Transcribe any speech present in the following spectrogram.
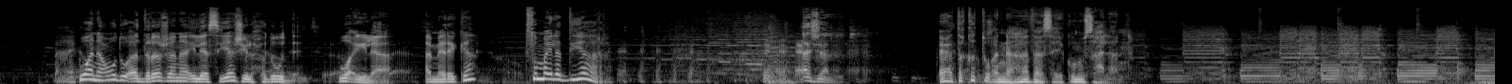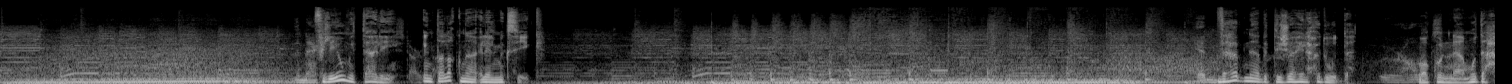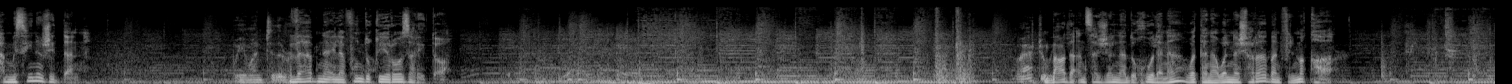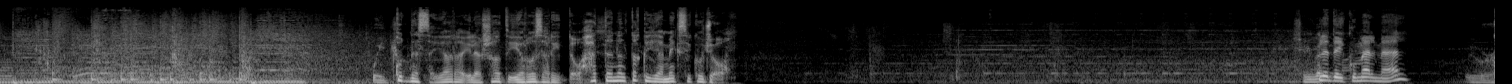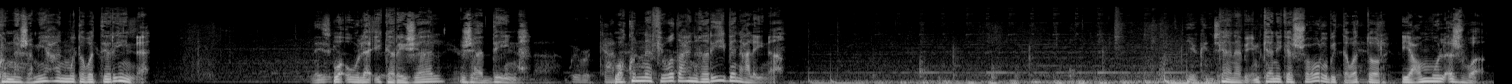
ونعود أدراجنا إلى سياج الحدود وإلى أمريكا ثم إلى الديار. أجل. اعتقدت أن هذا سيكون سهلا. في اليوم التالي انطلقنا إلى المكسيك. ذهبنا باتجاه الحدود وكنا متحمسين جدا. ذهبنا إلى فندق روزاريتو. بعد أن سجلنا دخولنا وتناولنا شرابا في المقهى. قدنا السيارة إلى شاطئ روزاريتو حتى نلتقي مكسيكو جو. لديكما المال؟ كنا جميعا متوترين. وأولئك رجال جادين. وكنا في وضع غريب علينا. كان بإمكانك الشعور بالتوتر يعم الأجواء.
